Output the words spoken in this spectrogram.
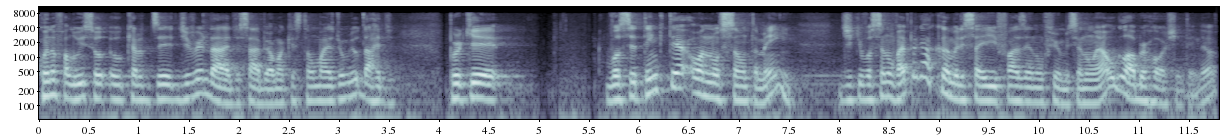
Quando eu falo isso, eu, eu quero dizer de verdade, sabe? É uma questão mais de humildade. Porque você tem que ter a noção também de que você não vai pegar a câmera e sair fazendo um filme. Você não é o Glauber Rocha, entendeu?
